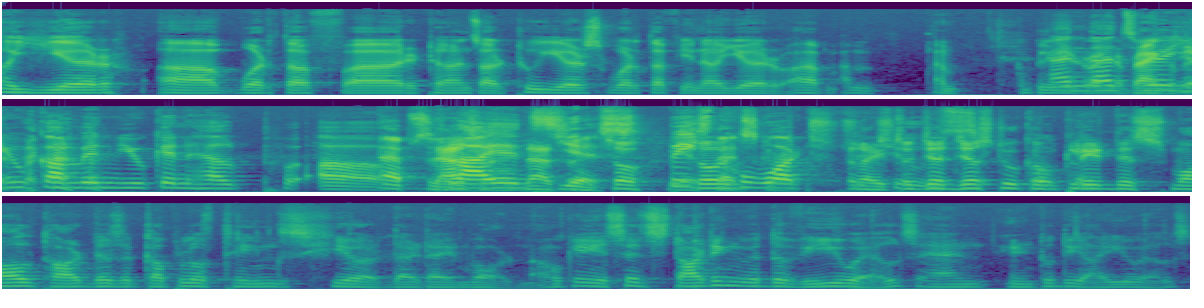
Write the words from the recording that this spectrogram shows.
a year uh, worth of uh, returns or two years worth of, you know, your, um, I'm, I'm completely And that's where you come in, you can help uh, Absolutely. clients That's Yes. right. So, pick so that's what correct. to right. So just just to Okay. complete this small thought, there's a couple of things here that are involved now. Okay, it says starting with the VULs and into the IULs.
